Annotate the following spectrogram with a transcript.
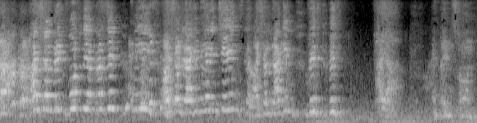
I shall bring forth the accursed me! I shall drag him here in chains! I shall drag him with, with fire and brimstone.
